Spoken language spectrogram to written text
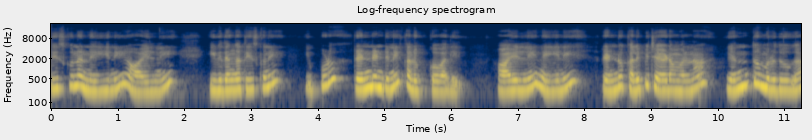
తీసుకున్న నెయ్యిని ఆయిల్ని ఈ విధంగా తీసుకుని ఇప్పుడు రెండింటిని కలుపుకోవాలి. ఆయిల్ని నెయ్యిని రెండు కలిపి చేయడం వలన ఎంతో మృదువుగా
